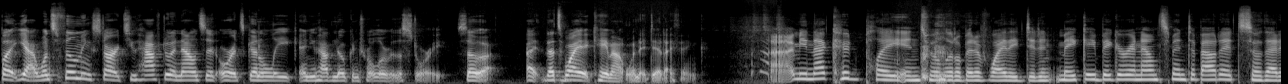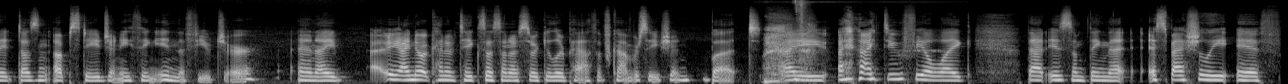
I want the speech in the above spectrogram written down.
but yeah, once filming starts, you have to announce it or it's going to leak and you have no control over the story. So I, that's why it came out when it did, I think. I mean, that could play into a little bit of why they didn't make a bigger announcement about it so that it doesn't upstage anything in the future. And I I, I know it kind of takes us on a circular path of conversation, but I I do feel like that is something that, especially if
